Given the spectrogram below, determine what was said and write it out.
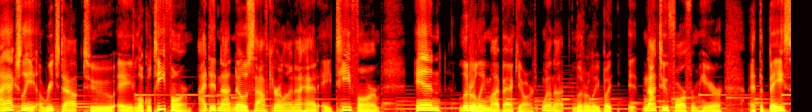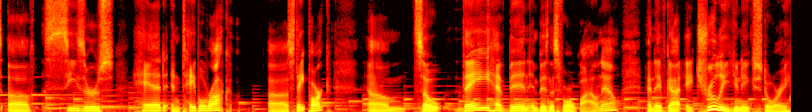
I actually reached out to a local tea farm. I did not know South Carolina had a tea farm in literally my backyard. Well, not literally, but it, not too far from here at the base of Caesar's Head and Table Rock uh, State Park. Um, so they have been in business for a while now, and they've got a truly unique story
